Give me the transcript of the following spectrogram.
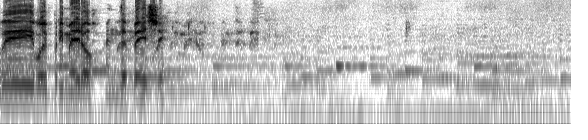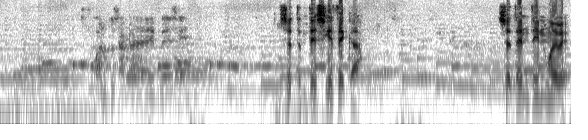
Uy, voy primero en DPS. ¿Cuánto saca de DPS? 77k. 79.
